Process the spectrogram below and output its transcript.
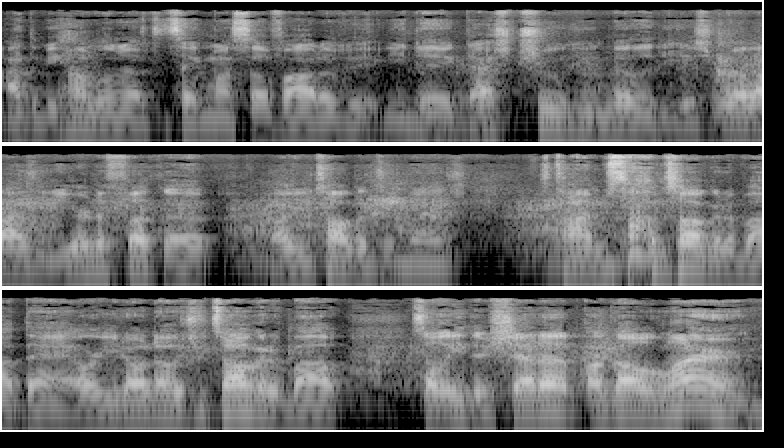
I have to be humble enough to take myself out of it. You dig? Mm-hmm. That's true humility. It's realizing you're the fuck up. Are you talking too much? It's time to stop talking about that. Or you don't know what you're talking about. So either shut up or go learn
